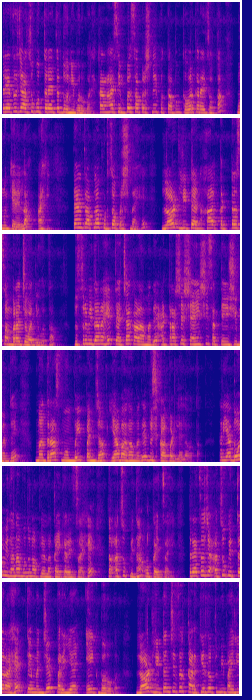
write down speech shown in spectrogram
तर याचं जे अचूक उत्तर आहे तर दोन्ही बरोबर आहे. कारण हा सिंपलचा प्रश्न आहे फक्त आपण कव्हर करायचा होता म्हणून केलेला आहे. त्यानंतर आपला पुढचा प्रश्न आहे लॉर्ड लिटन हा कट्टर साम्राज्यवादी होता. दुसरं विधान आहे त्याच्या काळामध्ये अठराशे शहाऐंशी सत्याऐंशी मध्ये मद्रास मुंबई पंजाब या भागामध्ये दुष्काळ पडलेला होता. तर या दोन विधानामधून आपल्याला काय करायचं आहे तर अचूक विधान ओळखायचं आहे. तर याचं जे अचूक उत्तर आहे ते म्हणजे पर्याय एक बरोबर. लॉर्ड लिटनची जर कारकीर्द तुम्ही पाहिली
